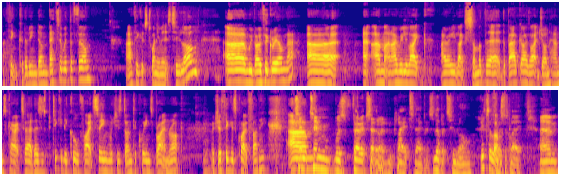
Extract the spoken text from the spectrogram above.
I think could have been done better with the film. I think it's twenty minutes too long. Uh, we both agree on that. Uh, um, and I really like I really like some of the the bad guys. I like Jon Hamm's character. There's this particularly cool fight scene which is done to Queen's Brighton Rock, which I think is quite funny. Um, Tim, Tim was very upset that I didn't play it today, but it's a little bit too long. It's a us to play. Um,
